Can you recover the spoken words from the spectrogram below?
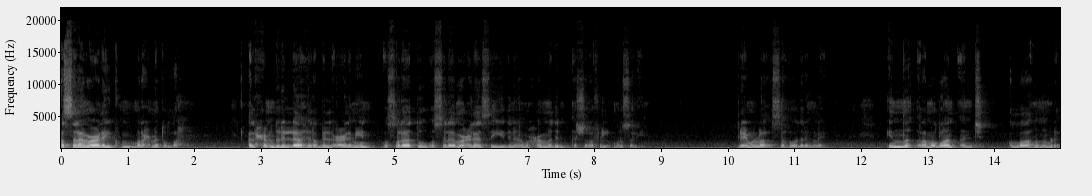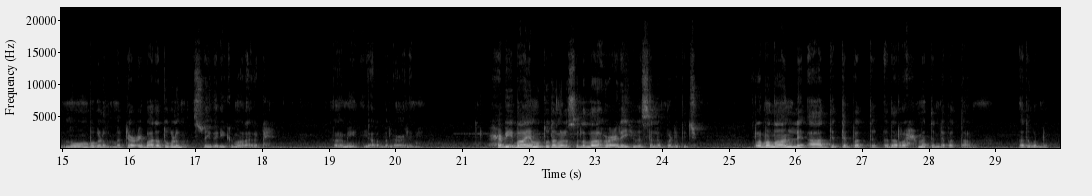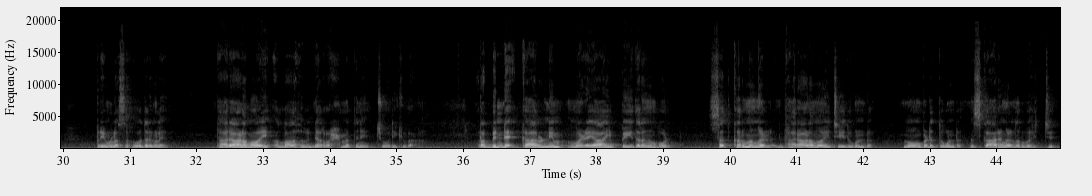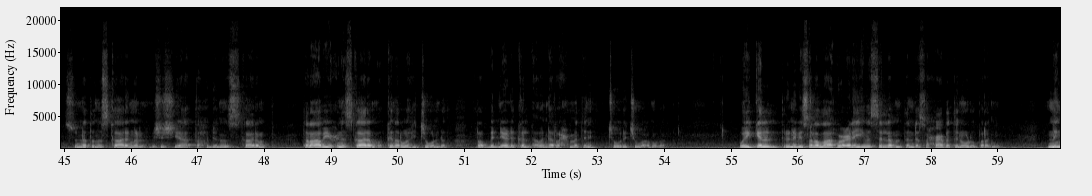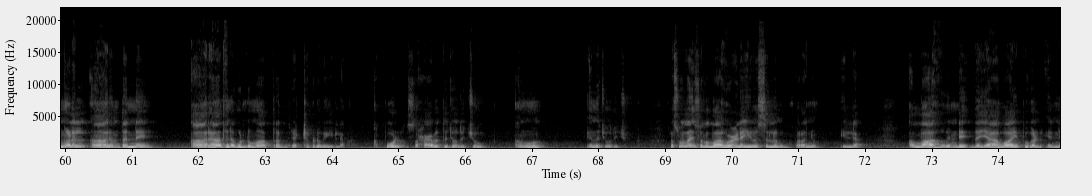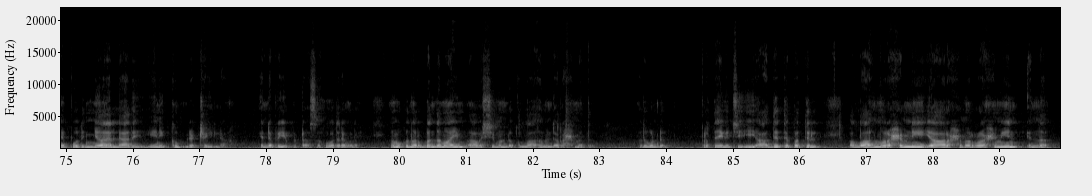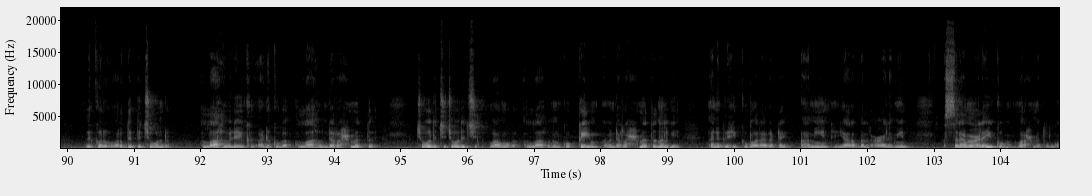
അസ്സലാമു അലൈക്കും വറഹമത്തുള്ള അൽഹംദുലില്ലാഹി റബ്ബിൽ ആലമീൻ. വസ്സലാത്തു വസ്സലാമു അല സയ്യിദിന മുഹമ്മദിൻ അഷ്റഫിൽ മുർസലീൻ. പ്രിയമുള്ള സഹോദരങ്ങളെ ഇന്ന് റമദാൻ അഞ്ച്. അള്ളാഹു നമ്മുടെ നോമ്പുകളും മറ്റു ഇബാദത്തുകളും സ്വീകരിക്കുമാറാകട്ടെ. ആമീൻ യാ റബ്ബൽ ആലമീൻ. ഹബീബായ മുത്തുതങ്ങൾ സുല്ലാഹു അലഹി വസ്ല്ലം പഠിപ്പിച്ചു. റമദാനിലെ ആദ്യത്തെ പത്ത് അത് റഹ്മത്തിന്റെ പത്താണ്. അതുകൊണ്ട് പ്രിയമുള്ള സഹോദരങ്ങളെ ധാരാളമായി അള്ളാഹുവിന്റെ റഹ്മത്തിനെ ചോദിക്കുക. റബ്ബിന്റെ കാരുണ്യം മഴയായി പെയ്തിറങ്ങുമ്പോൾ സത്കർമ്മങ്ങൾ ധാരാളമായി ചെയ്തുകൊണ്ട് നോമ്പെടുത്തുകൊണ്ട് നിസ്കാരങ്ങൾ നിർവഹിച്ച് സുന്നത്ത് നിസ്കാരങ്ങൾ വിശിഷ്യ തഹജു നിസ്കാരം തറാവീഹ് നിസ്കാരം ഒക്കെ നിർവഹിച്ചുകൊണ്ട് റബ്ബിന്റെ അടുക്കൽ അവന്റെ റഹ്മത്തിനെ ചോദിച്ചു വാങ്ങുക. ഒരിക്കൽ തിരുനബി സല്ലല്ലാഹു അലൈഹി വസ്ല്ലം തന്റെ സഹാബത്തിനോട് പറഞ്ഞു നിങ്ങളിൽ ആരും തന്നെ ആരാധന കൊണ്ട് മാത്രം രക്ഷപ്പെടുകയില്ല. അപ്പോൾ സഹാബത്ത് ചോദിച്ചു അങ്ങും? എന്ന് ചോദിച്ചു. റസൂല്ലായി സല്ലാഹു അലൈഹി വസല്ലം പറഞ്ഞു ഇല്ല. അള്ളാഹുവിന്റെ ദയാവായ്പകൾ എന്നെ പൊതിഞ്ഞാലല്ലാതെ എനിക്കും രക്ഷയില്ല. എന്റെ പ്രിയപ്പെട്ട സഹോദരങ്ങളെ നമുക്ക് നിർബന്ധമായും ആവശ്യമുണ്ട് അള്ളാഹുവിന്റെ റഹ്മത്ത്. അതുകൊണ്ട് പ്രത്യേകിച്ച് ഈ ആദ്യത്തെ പത്തിൽ അള്ളാഹു റഹംനി യാ റഹമർ റഹമീൻ എന്ന ദിക്കർ വർദ്ധിപ്പിച്ചുകൊണ്ട് അള്ളാഹുവിലേക്ക് അടുക്കുക അള്ളാഹുവിന്റെ റഹ്മത്ത് ചോദിച്ച് ചോദിച്ച് വാങ്ങുക. അള്ളാഹു നമുക്കൊക്കെയും അവന്റെ റഹ്മത്ത് നൽകി അനുഗ്രഹിക്കുമാറാകട്ടെ. ആമീൻ. യാ റബ്ബൽ ആലമീൻ. അസ്സാം വലൈക്കും വറഹമത്തുള്ള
